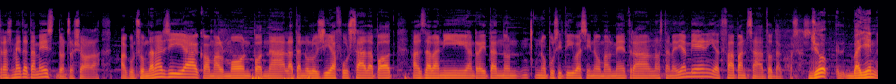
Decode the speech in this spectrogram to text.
transmetre també és doncs això, el consum d'energia, com el món pot anar, la tecnologia forçada pot esdevenir en realitat no, no positiva, sinó malmetre el nostre medi ambient i et fa pensar tot de coses. Jo, veient,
